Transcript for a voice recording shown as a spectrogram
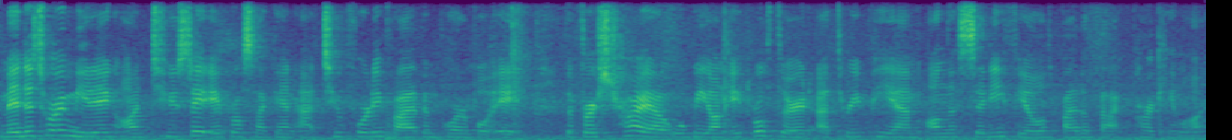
Mandatory meeting on Tuesday, April 2nd at 2:45 in Portable 8. The first tryout will be on April 3rd at 3 p.m. on the city field by the back parking lot.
